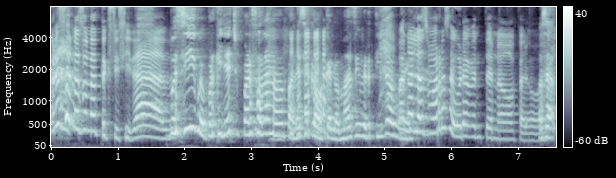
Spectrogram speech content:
Pero eso no es una toxicidad. Pues sí, güey, porque ya chupar sola no me parece como que lo más divertido, güey. bueno, los morros seguramente no, pero. O sea,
